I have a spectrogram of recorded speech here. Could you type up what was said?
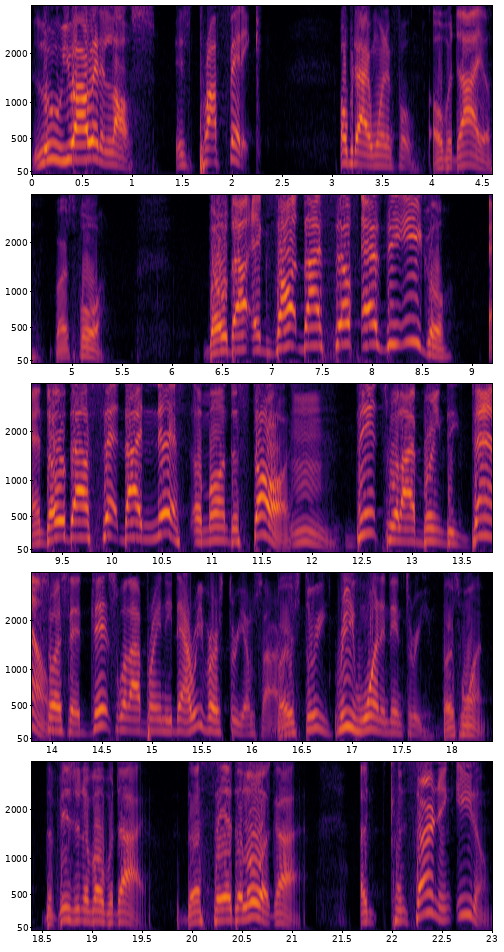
Lou, you already lost. It's prophetic. Obadiah 1 and 4. Obadiah, verse 4. Though thou exalt thyself as the eagle, and though thou set thy nest among the stars, mm. Thence will I bring thee down. So it said, Thence will I bring thee down. Read verse 3. I'm sorry. verse 3. Read 1 and then 3. Verse 1. The vision of Obadiah. Thus saith the Lord God. Uh, concerning Edom,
